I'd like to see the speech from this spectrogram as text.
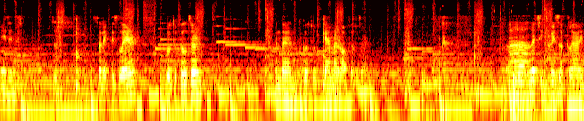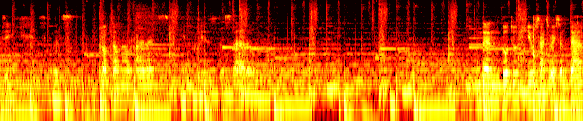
images. Just select this layer go to filter and then go to camera raw filter. Uh, let's increase the clarity. So let's drop down our highlights. Increase the shadow. And then go to hue saturation tab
